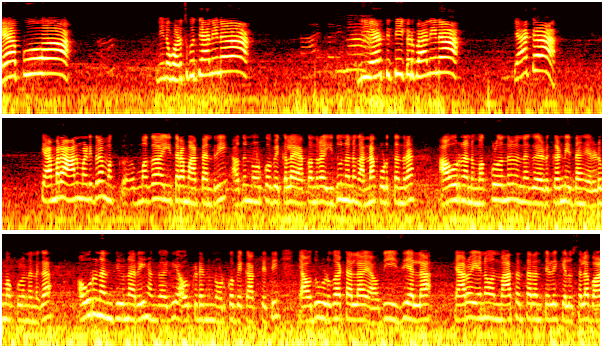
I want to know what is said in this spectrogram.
ಏ ಅಪ್ಪು, ನೀನು ಹೊಡ್ಸ್ಕೊತ್ಯಾ ನೀನು? ನೀ ಹೇಳ್ತಿತ್ತಿ ಈ ಕಡೆ ಬಾ ನೀನ? ಯಾಕ? ಕ್ಯಾಮರಾ ಆನ್ ಮಾಡಿದ್ರೆ ಮಗ ಈ ಥರ ಮಾಡ್ತಾನ್ರಿ ಅದನ್ನ ನೋಡ್ಕೋಬೇಕಲ್ಲ, ಯಾಕಂದ್ರೆ ಇದು ನನಗೆ ಅನ್ನ ಕೊಡುತ್ತಂದ್ರೆ ಅವ್ರು ನನ್ನ ಮಕ್ಕಳು ಅಂದ್ರೆ ನನಗೆ ಎರಡು ಕಣ್ಣು ಇದ್ದಂಗೆ, ಎರಡು ಮಕ್ಕಳು ನನಗೆ. ಅವರು ನನ್ನ ಜೀವನ ರೀ, ಹಾಗಾಗಿ ಅವ್ರ ಕಡೆನೂ ನೋಡ್ಕೋಬೇಕಾಗ್ತೈತಿ. ಯಾವುದೂ ಹುಡುಗಾಟ ಅಲ್ಲ, ಯಾವುದೂ ಈಸಿ ಅಲ್ಲ. ಯಾರೋ ಏನೋ ಒಂದು ಮಾತು ಅಂತಾರಂತೇಳಿ ಕೆಲವು ಸಲ ಭಾಳ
